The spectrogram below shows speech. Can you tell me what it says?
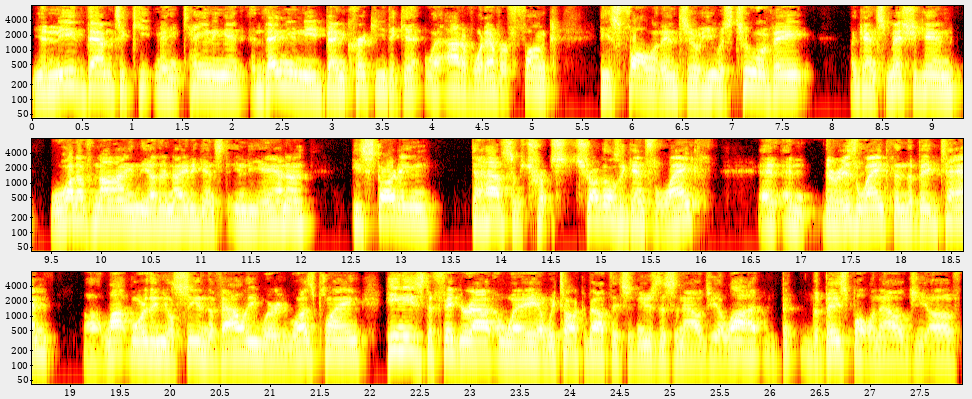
You need them to keep maintaining it. And then you need Ben Krikke to get out of whatever funk he's fallen into. He was two of eight against Michigan, one of nine the other night against Indiana. He's starting to have some tr- struggles against length, and, and, there is length in the Big Ten, a lot more than you'll see in the Valley where he was playing. He needs to figure out a way, and we talk about this and use this analogy a lot, the baseball analogy of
